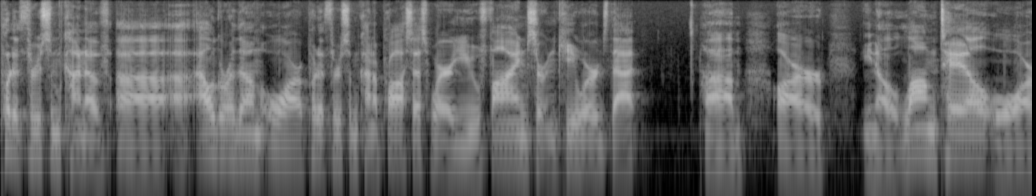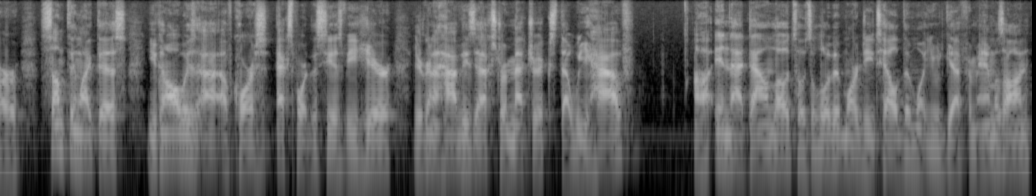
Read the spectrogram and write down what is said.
put it through some kind of uh, uh, algorithm or put it through some kind of process where you find certain keywords that um, are you know, long tail or something like this, you can always, uh, of course, export the CSV here. You're going to have these extra metrics that we have uh, in that download, so it's a little bit more detailed than what you would get from Amazon.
